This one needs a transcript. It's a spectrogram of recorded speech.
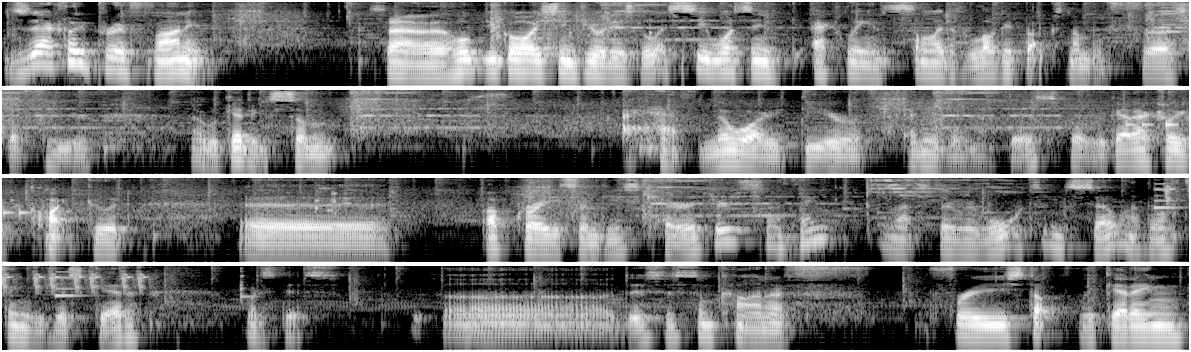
This is actually pretty funny. So I hope you guys enjoy this. Let's see what's in, actually inside of Lucky Box number first of here. Now we're getting some... I have no idea of anything of this, but we got actually quite good uh, upgrades on these characters, I think. And that's the rewards and so. I don't think we just get it. What is this? Uh, this is some kind of free stuff we're getting.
